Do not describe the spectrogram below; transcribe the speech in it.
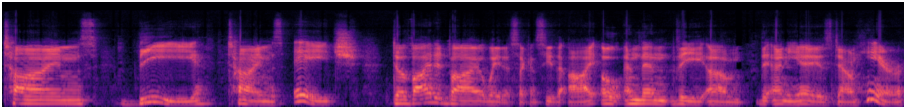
times B times H divided by, wait a second, see the I? Oh, and then the, um, the NEA is down here,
